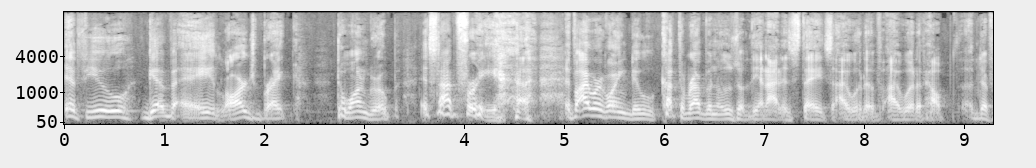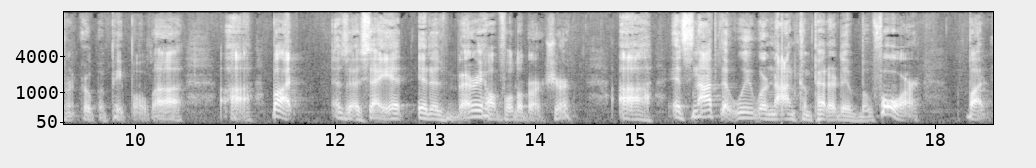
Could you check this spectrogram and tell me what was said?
if you give a large break to one group, it's not free. if I were going to cut the revenues of the United States, I would have, I would have helped a different group of people. Uh, uh, but as I say, it, it is very helpful to Berkshire. Uh, it's not that we were non competitive before, but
